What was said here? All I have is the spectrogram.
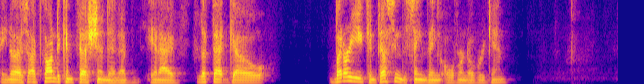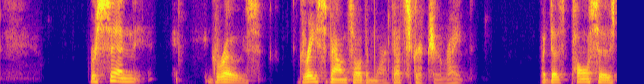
you know, as I've gone to confession and I've and I've let that go, but are you confessing the same thing over and over again? Where sin grows, grace abounds all the more. That's scripture, right? But does Paul says,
